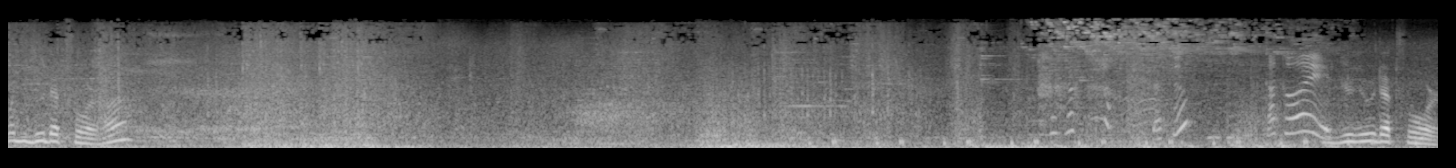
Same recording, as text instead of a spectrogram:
What'd you do that for, huh? What'd you do that for?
